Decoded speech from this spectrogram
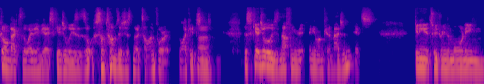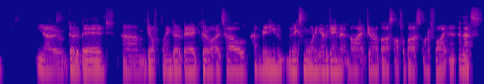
going back to the way the NBA schedule is, sometimes there's just no time for it. Like it's mm. the schedule is nothing that anyone can imagine. It's getting in at two, three in the morning, you know, go to bed, um, get off a plane, go to bed, go to a hotel, have a meeting the, the, next morning, have a game that night, get on a bus, off a bus, on a flight, and, and that's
